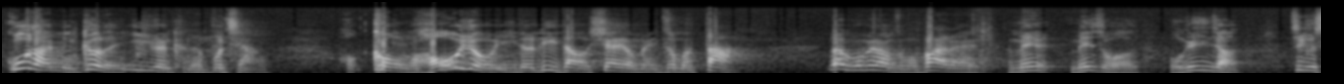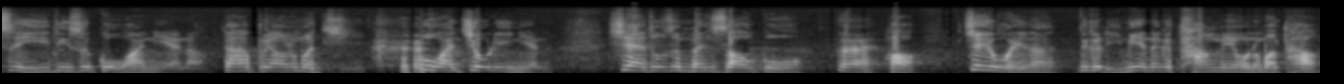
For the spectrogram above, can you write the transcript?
郭台铭个人意愿可能不强，拱侯友谊的力道现在又没这么大。那国民党怎么办呢？没没什么，我跟你讲，这个事情一定是过完年了，大家不要那么急。过完旧历年了，现在都是闷烧锅。对，好，这一回呢，那个里面那个汤没有那么烫，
